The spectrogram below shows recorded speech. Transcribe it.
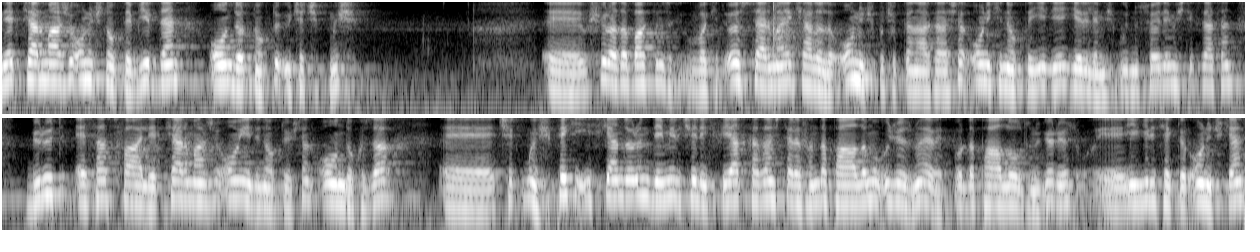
Net kar marjı 13.1'den 14.3'e çıkmış. Ee, şurada baktığımız vakit öz sermaye karlılığı 13.5'tan arkadaşlar 12.7'ye gerilemiş. Bunu söylemiştik zaten. Brüt esas faaliyet kar marjı 17.3'ten 19'a e, çıkmış. Peki İskenderun demir çelik fiyat kazanç tarafında pahalı mı ucuz mu? Evet burada pahalı olduğunu görüyoruz. E, ilgili sektör 13 iken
